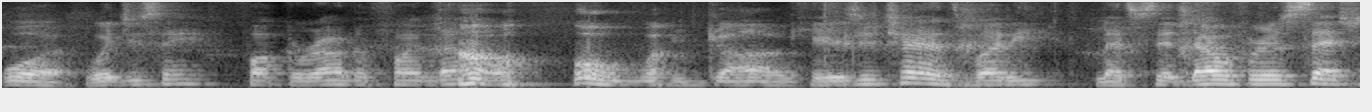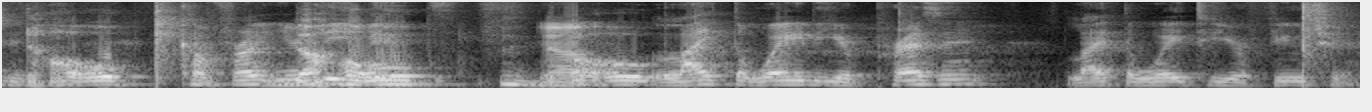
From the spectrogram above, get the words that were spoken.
What? What'd you say? Fuck around and find out. Oh, oh my god. Here's your chance, buddy. Let's sit down for a session. No, Confront your no, demons. no. Light the way to your present. Light the way to your future.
